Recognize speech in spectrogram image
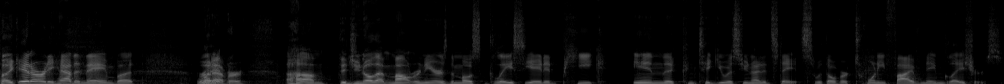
like it already had a name, but whatever. Um, did you know that Mount Rainier is the most glaciated peak in the contiguous United States with over 25 named glaciers?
